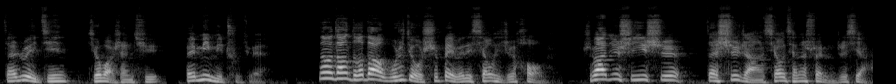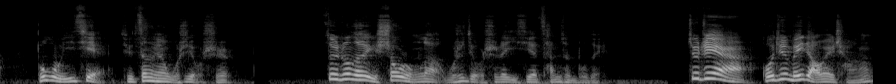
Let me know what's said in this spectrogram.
在瑞金九堡山区被秘密处决。那么，当得到五十九师被围的消息之后，十八军十一师在师长萧乾的率领之下，不顾一切去增援五十九师，最终得以收容了五十九师的一些残存部队。就这样，国军围剿未成，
